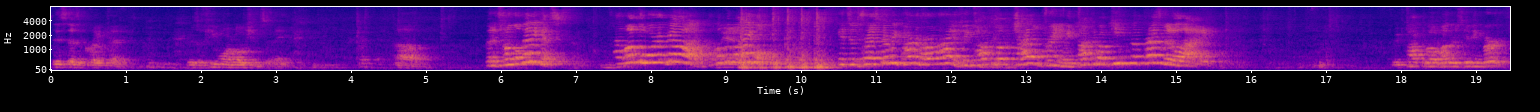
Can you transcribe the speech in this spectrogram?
this doesn't quite cut it. There's a few more motions to make. Uh, but it's from Leviticus. I love the Word of God. I love the Bible. It's addressed every part of our lives. We've talked about child training. We've talked about keeping the president alive. We've talked about mothers giving birth.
